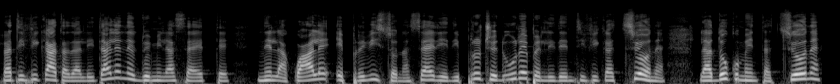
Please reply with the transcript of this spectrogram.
ratificata dall'Italia nel 2007, nella quale è prevista una serie di procedure per l'identificazione, la documentazione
